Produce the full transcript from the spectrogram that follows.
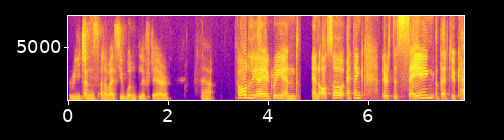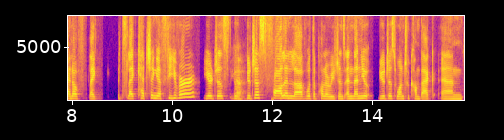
regions, yes. otherwise you wouldn't live there. Yeah. Totally, I agree. And and also I think there's this saying that you kind of like it's like catching a fever. You're just you, yeah. you just fall in love with the polar regions and then you you just want to come back and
